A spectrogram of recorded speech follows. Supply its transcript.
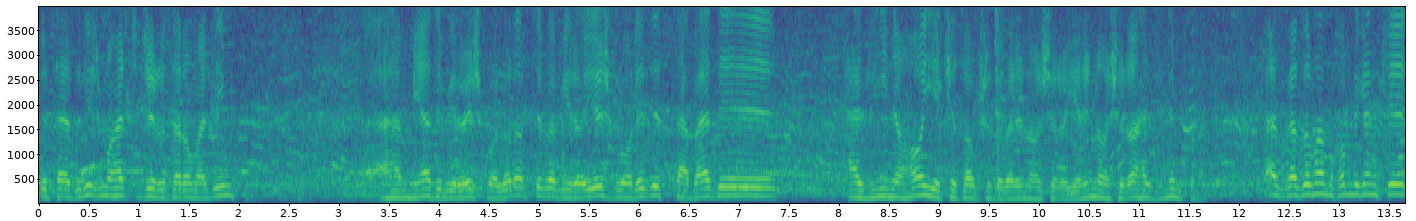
به تدریج ما هرچی جلوتر آمدیم اهمیت ویرایش بالا رفته و ویرایش وارد سبد هزینه های کتاب شده برای ناشرا. یعنی ناشرا هزینه می‌کنن. از غذا من می‌خوام بگم که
